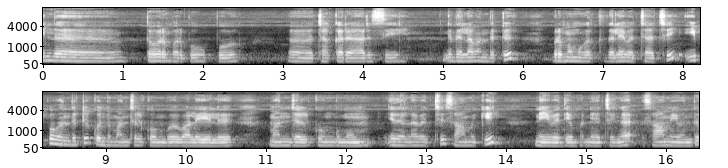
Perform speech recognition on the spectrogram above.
இந்த துவரம்பருப்பு உப்பு சக்கரை அரிசி இதெல்லாம் வந்துட்டு பிரம்ம முகூர்த்தத்திலே வச்சாச்சு. இப்போ வந்துட்டு கொஞ்சம் மஞ்சள் கொம்பு வளையல் மஞ்சள் குங்குமம் இதெல்லாம் வச்சு சாமிக்கு நெய்வேத்தியம் பண்ணியாச்சுங்க. சாமி வந்து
